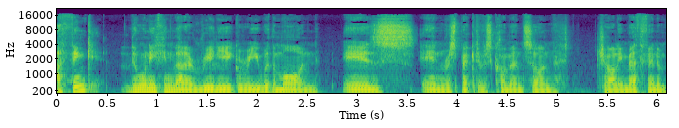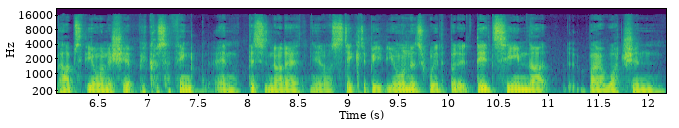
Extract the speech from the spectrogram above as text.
I think the only thing that I really agree with him on is in respect of his comments on Charlie Methven and perhaps the ownership because I think and this is not a you know stick to beat the owners with but it did seem that by watching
